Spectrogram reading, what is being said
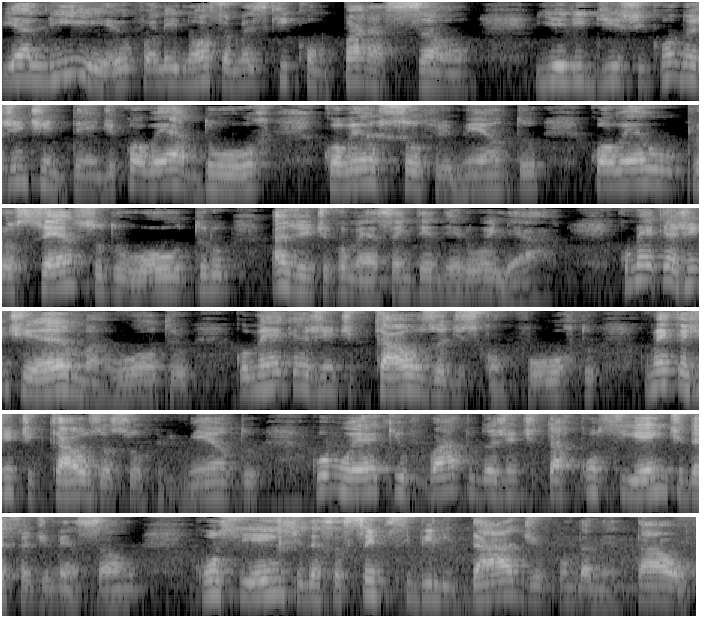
E ali eu falei, nossa, mas que comparação. E ele disse: quando a gente entende qual é a dor, qual é o sofrimento, qual é o processo do outro, a gente começa a entender o olhar. Como é que a gente ama o outro? Como é que a gente causa desconforto? Como é que a gente causa sofrimento? Como é que o fato da gente estar consciente dessa dimensão, consciente dessa sensibilidade fundamental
